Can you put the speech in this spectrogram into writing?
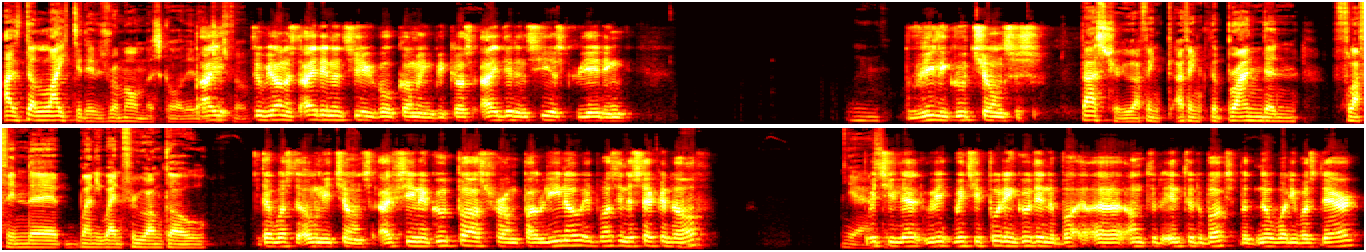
I was delighted it was Ramon that scored it. I, I, to be honest, I didn't see a goal coming because I didn't see us creating Mm. really good chances. that's true. I think I think the Brandon fluffing the when he went through on goal. That was the only chance. I've seen a good pass from Paulino. It was in the second half, Yeah, which he let, which he put in good in the bo- uh, onto the, into the box, but nobody was there,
